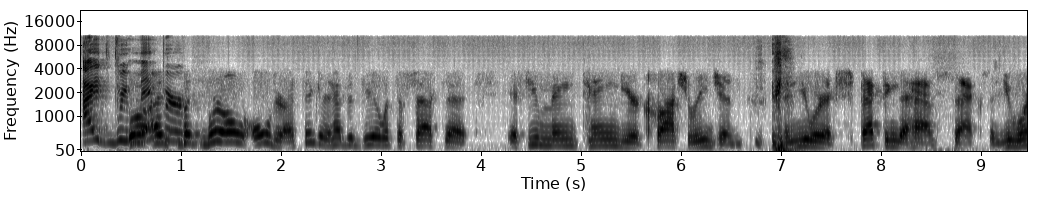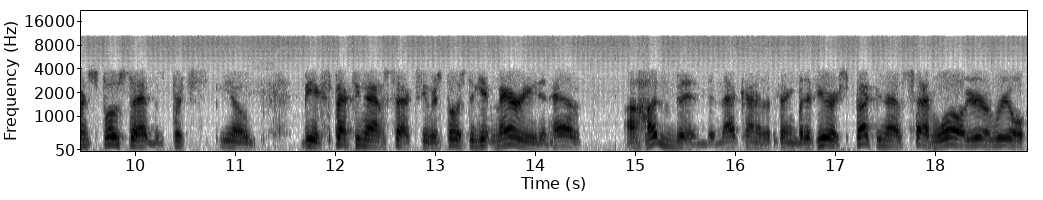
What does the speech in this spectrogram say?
I Well, I- remember but we're all older. I think it had to deal with the fact that if you maintained your crotch region, then you were expecting to have sex, and you weren't supposed to, have, you know, be expecting to have sex. You were supposed to get married and have a husband and that kind of a thing. But if you're expecting to have sex, whoa, you're a real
